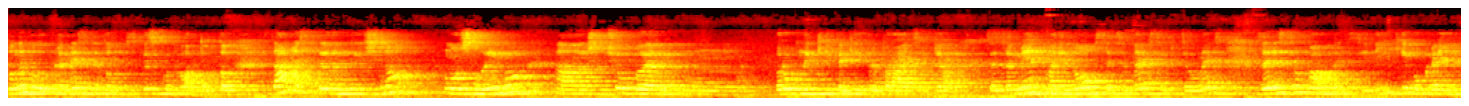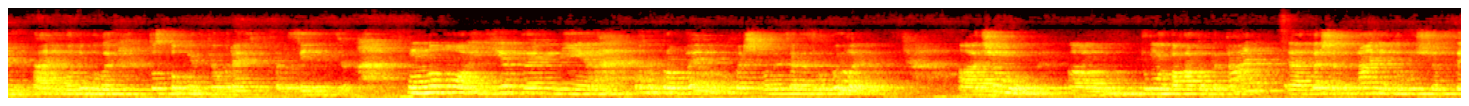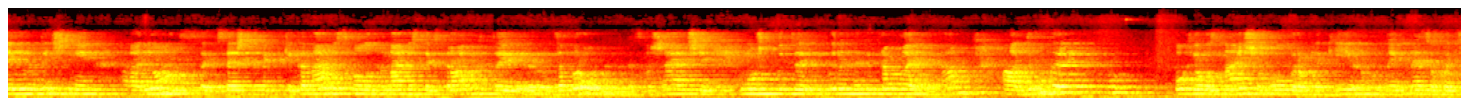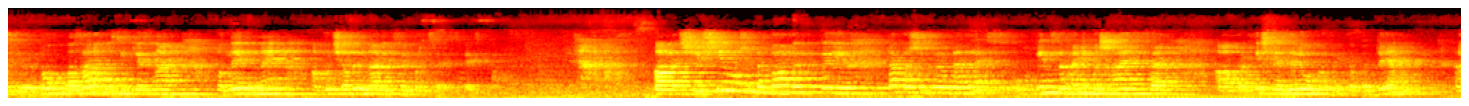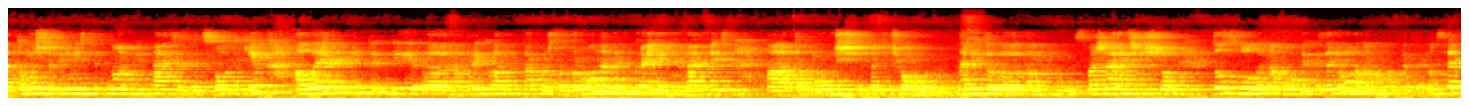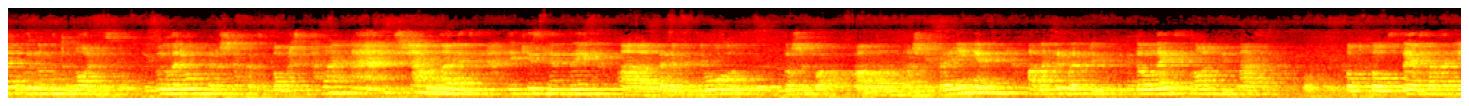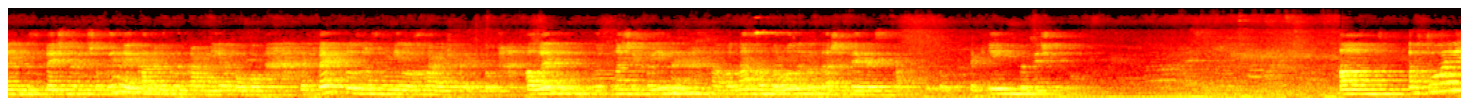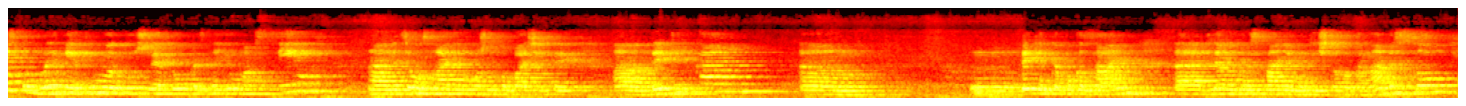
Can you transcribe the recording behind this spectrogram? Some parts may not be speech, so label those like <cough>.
вони були перенесені до списку 2. Тобто зараз теоретично можливо, щоб виробники таких препаратів, як цезамет, марінол, сецибекс, епідіолекс, зареєстрували ці ліки в Україні, та, і вони були доступні для українських пацієнтів. Ну, є певні проблеми. По-перше, вони це не зробили. Чому? Думаю, багато питань. Е, Перше питання, тому що це юридичні нюанси, все ж таки канабіс, молоканабіс, екстракти е, заборонені, незважаючи, можуть бути виникнути проблеми. Так? А друге, ну, Бог його знає, чому виробники вони не захотіли. Ну, на зараз, наскільки я знаю, вони не почали навіть цей процес. А, що ще можу додати, також Певделекс, він взагалі вважається практично ізольований КПД, тому що він містить 0,15%, але він таки, е, наприклад, також заборонений в Україні, навіть тому що в чому, навіть е, зважаючи, що дозволено обіг ізольованого КПД, ну це повинно бути 0%. Ви Ларіон Порошенко це добре знає, що навіть які сліди дуже погано в нашій країні, а наприклад, підолекс 0,15%. Тобто це взагалі безпечна речовина, яка не викликає ніякого ефекту, зрозуміло, хай-ефекту, але в нашій країні вона заборонена навіть для реєстрації. Тобто такі медичні. Актуальність проблеми, я думаю, дуже добре знайома всім. На цьому слайді ви можете побачити декілька, ем, показань е, для використання медичного канабісу.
